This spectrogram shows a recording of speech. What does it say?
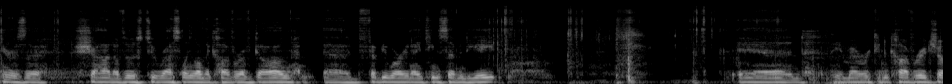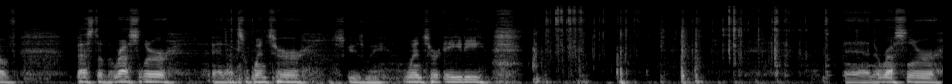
here's a shot of those two wrestling on the cover of Gong, February 1978. And the American coverage of Best of the Wrestler, and that's winter, excuse me, winter 80. And the Wrestler,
